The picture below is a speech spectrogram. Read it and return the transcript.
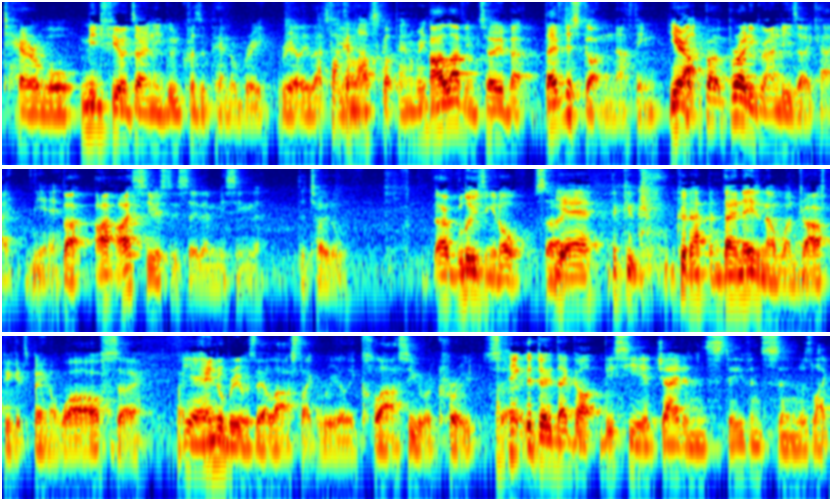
terrible. Midfield's only good because of Pendlebury. Really, I let's be fucking love honest. Scott Pendlebury. I love him too, but they've just got nothing. You're right. Bro- Brodie Grundy's okay, yeah. but I, I seriously see them missing the, the total. They're losing it all. So Yeah, it could, could happen. they need another one draft pick. It's been a while, so like Yeah. Pendlebury was their last like really classy recruit. So I think the dude they got this year, Jaidyn Stephenson, was like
